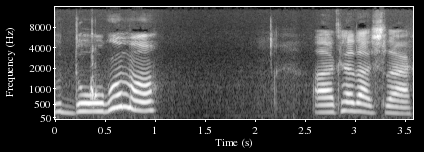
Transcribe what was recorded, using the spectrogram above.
Bu doğru mu? Arkadaşlar.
